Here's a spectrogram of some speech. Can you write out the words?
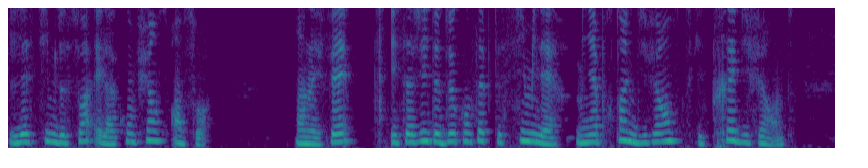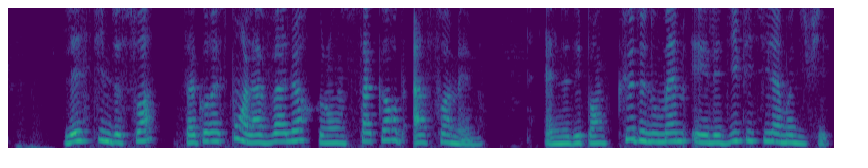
l'estime de soi et la confiance en soi. En effet, il s'agit de deux concepts similaires, mais il y a pourtant une différence qui est très différente. L'estime de soi, ça correspond à la valeur que l'on s'accorde à soi-même. Elle ne dépend que de nous-mêmes et elle est difficile à modifier.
